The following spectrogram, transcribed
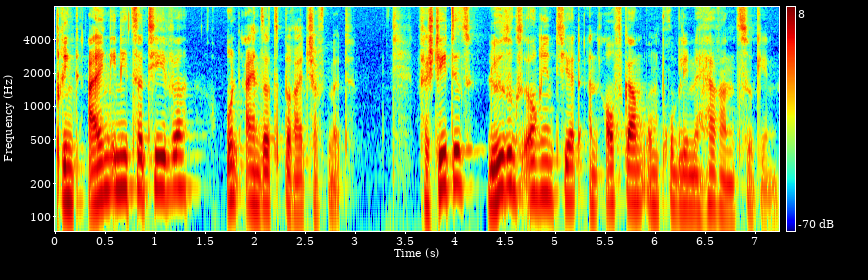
Bringt Eigeninitiative und Einsatzbereitschaft mit. Versteht es, lösungsorientiert an Aufgaben und Probleme heranzugehen.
